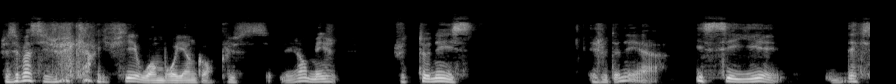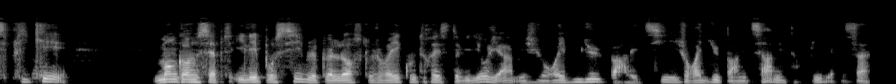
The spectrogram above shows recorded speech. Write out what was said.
Je ne sais pas si je vais clarifier ou embrouiller encore plus les gens, mais je, je tenais, et je tenais à essayer d'expliquer mon concept. Il est possible que lorsque j'aurai écouté cette vidéo, j'ai ah mais j'aurais dû parler de ci, j'aurais dû parler de ça, mais tant pis. Ça,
